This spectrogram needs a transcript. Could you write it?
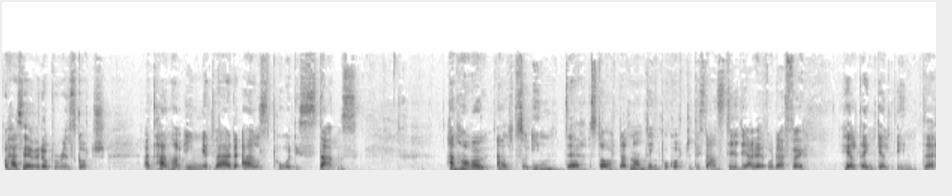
Och här ser vi då på Real Scotch att han har inget värde alls på distans. Han har alltså inte startat någonting på kort distans tidigare och därför helt enkelt inte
